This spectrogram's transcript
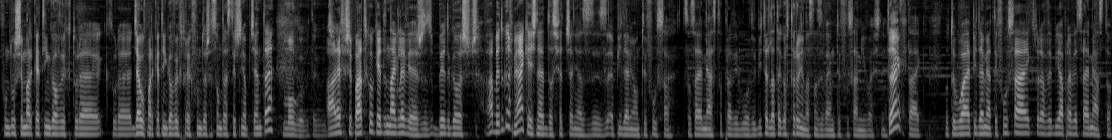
funduszy marketingowych, które, które, działów marketingowych, których fundusze są drastycznie obcięte, mogłoby tak być. ale w przypadku, kiedy nagle wiesz, Bydgoszcz, a Bydgoszcz miał jakieś nawet doświadczenia z, z epidemią tyfusa, co całe miasto prawie było wybite, dlatego w Toruniu nas nazywają tyfusami właśnie. Tak? Tak, bo to była epidemia tyfusa, która wybiła prawie całe miasto.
